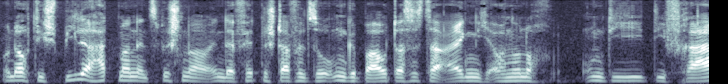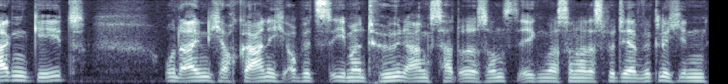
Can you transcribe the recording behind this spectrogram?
Und auch die Spiele hat man inzwischen in der vierten Staffel so umgebaut, dass es da eigentlich auch nur noch um die, die Fragen geht und eigentlich auch gar nicht, ob jetzt jemand Höhenangst hat oder sonst irgendwas, sondern das wird ja wirklich in,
